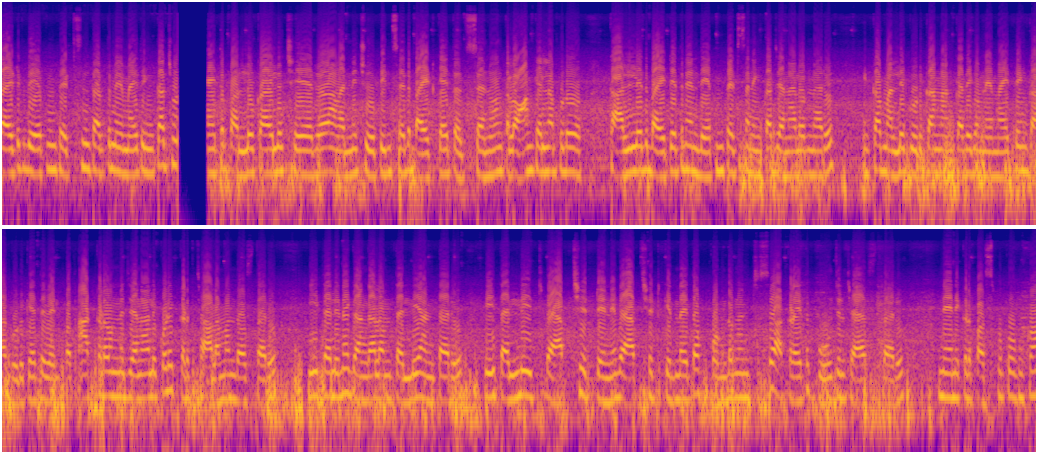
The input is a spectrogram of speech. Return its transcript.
బయటకు దీపం పెట్టిన తర్వాత మేమైతే ఇంకా చూ అయితే పళ్ళు కాయలు చీర అవన్నీ చూపించి అయితే బయటకు అయితే వచ్చాను. ఇంకా లాంగ్కి వెళ్ళినప్పుడు ఖాళీ లేదు బయట అయితే నేను దీపం పెట్టాను ఇంకా జనాలు ఉన్నారు. ఇంకా మళ్ళీ గుడికి అన్నాను కదా ఇక మేమైతే ఇంకా గుడికి అయితే వెళ్ళిపోతాం. అక్కడ ఉన్న జనాలు కూడా ఇక్కడికి చాలామంది వస్తారు. ఈ తల్లినే గంగాలమ్మ తల్లి అంటారు. ఈ తల్లి వేప చెట్టుని వేప చెట్టు కింద అయితే ఒక కుండ నుంచి అక్కడైతే పూజలు చేస్తారు. నేను ఇక్కడ పసుపు కుంకుమ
